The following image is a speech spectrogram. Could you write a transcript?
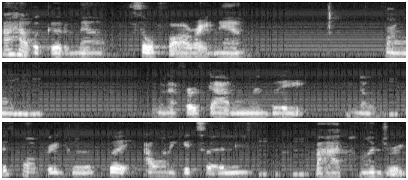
I have a good amount so far right now from when I first got on, but you know, it's going pretty good, but I want to get to at least 500.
